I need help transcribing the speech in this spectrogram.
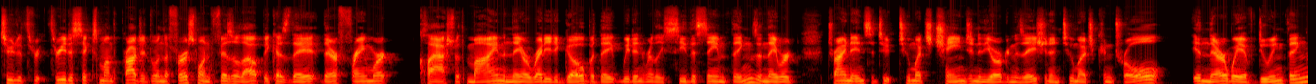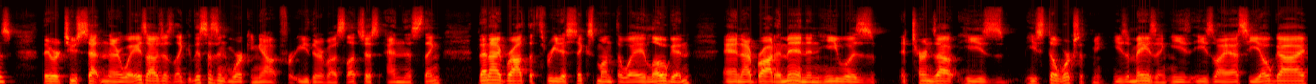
two to three three to six month project when the first one fizzled out because they their framework clashed with mine and they were ready to go but they we didn't really see the same things and they were trying to institute too much change into the organization and too much control in their way of doing things they were too set in their ways i was just like this isn't working out for either of us let's just end this thing then i brought the three to six month away logan and i brought him in and he was it turns out he's he still works with me. He's amazing. He's he's my SEO guy.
